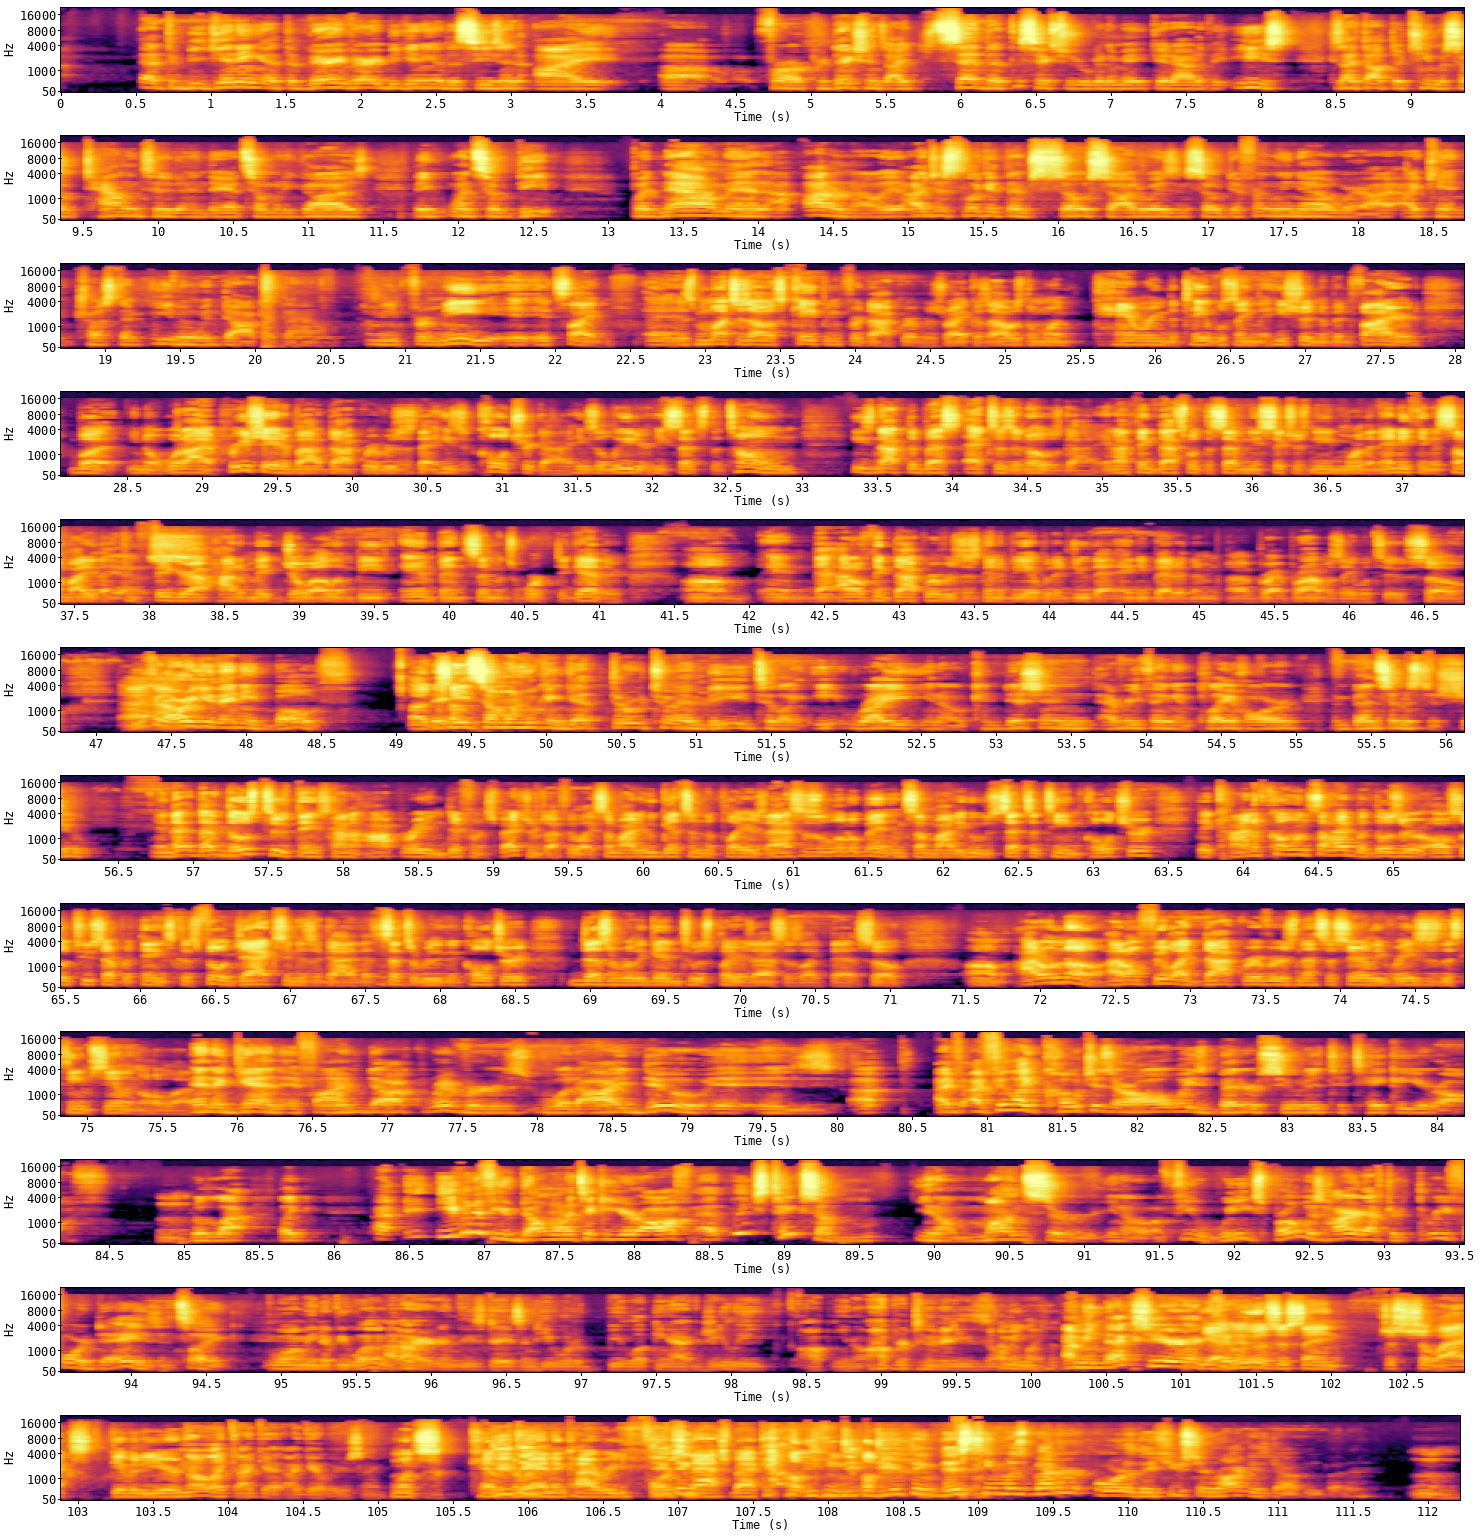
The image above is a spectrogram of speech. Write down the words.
at the beginning, at the very very beginning of the season, I uh, for our predictions, I said that the Sixers were gonna make it out of the East because I thought their team was so talented and they had so many guys, they went so deep. But now, man, I, I don't know. I just look at them so sideways and so differently now where I, I can't trust them even with Doc at the helm. I mean, for me, it, it's like as much as I was caping for Doc Rivers, right? Because I was the one hammering the table saying that he shouldn't have been fired. But, you know, what I appreciate about Doc Rivers is that he's a culture guy, he's a leader, he sets the tone. He's not the best X's and O's guy. And I think that's what the 76ers need more than anything is somebody that can figure out how to make Joel Embiid and Ben Simmons work together. Um, and that I don't think Doc Rivers is going to be able to do that any better than uh, Brett Brown was able to. So You could argue they need both. Uh, they some- need someone who can get through to Embiid to like eat right, you know, condition everything and play hard, and Ben Simmons to shoot. And that, that those two things kind of operate in different spectrums. I feel like somebody who gets in the players' asses a little bit and somebody who sets a team culture, they kind of coincide, but those are also two separate things. Because Phil Jackson is a guy that sets a really good culture, doesn't really get into his players' asses like that. So Um, I don't know. I don't feel like Doc Rivers necessarily raises this team ceiling a whole lot. And again, if I'm Doc Rivers, what I do is uh, I I feel like coaches are always better suited to take a year off. Mm. Relax, like uh, even if you don't want to take a year off, at least take some you know months or you know a few weeks. Bro was hired after three four days. It's like Well, I mean, if he wasn't hired in these days, and he would have be looking at G League, op, you know, opportunities. On, I mean, like, I mean, next year, yeah, could- Julio's just saying, just chillax, give it a year. no, like I get, I get what you're saying. Once Kevin Do you think- Durant and Kyrie force think- Nash back out, you can do, do you think this team was better or the Houston Rockets job was better? Mm.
